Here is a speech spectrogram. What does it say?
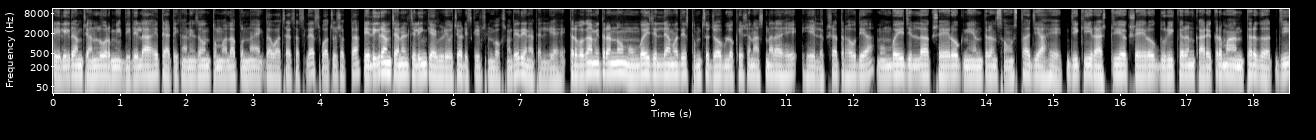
टेलिग्राम चॅनलवर मी दिलेला आहे. त्या ठिकाणी जाऊन तुम्हाला पुन्हा एकदा वाचायचं असल्यास वाचू शकता. टेलिग्राम चॅनलची लिंक या व्हिडिओच्या डिस्क्रिप्शन बॉक्समध्ये देण्यात आली आहे. तर बघा मित्रांनो मुंबई जिल्ह्यामध्येच तुमचं जॉब लोकेशन असणार आहे हे लक्षात राहू द्या. मुंबई जिल्हा क्षयरोग नियंत्रण संस्था जी आहे जी की राष्ट्रीय क्षयरोग दूरीकरण कार्यक्रमाअंतर्गत जी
